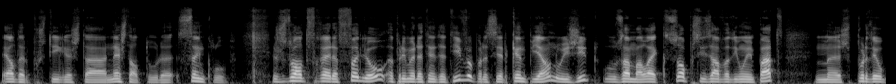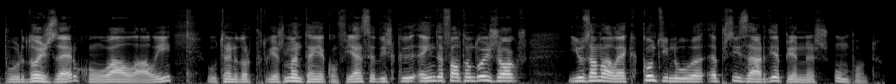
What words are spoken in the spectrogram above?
Helder Postiga está, nesta altura, sem clube. Josualdo Ferreira falhou a primeira tentativa para ser campeão no Egito. O Zamalek só precisava de um empate, mas perdeu por 2-0 com o Al-Ali. O treinador português mantém a confiança, diz que ainda faltam dois jogos e o Zamalek continua a precisar de apenas um ponto.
